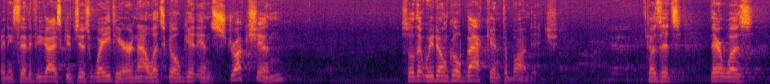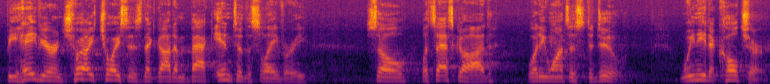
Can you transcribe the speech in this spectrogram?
And he said, if you guys could just wait here, now let's go get instruction so that we don't go back into bondage. Because it's there was behavior and choi- choices that got him back into the slavery. So let's ask God what he wants us to do. We need a culture.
